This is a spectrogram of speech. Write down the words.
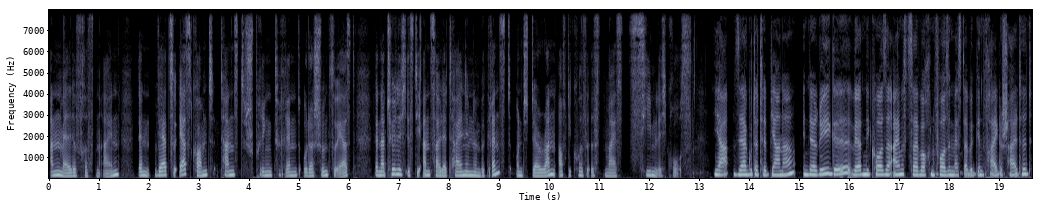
Anmeldefristen ein, denn wer zuerst kommt, tanzt, springt, rennt oder schwimmt zuerst, denn natürlich ist die Anzahl der Teilnehmenden begrenzt und der Run auf die Kurse ist meist ziemlich groß. Ja, sehr guter Tipp, Jana. In der Regel werden die Kurse ein bis zwei Wochen vor Semesterbeginn freigeschaltet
